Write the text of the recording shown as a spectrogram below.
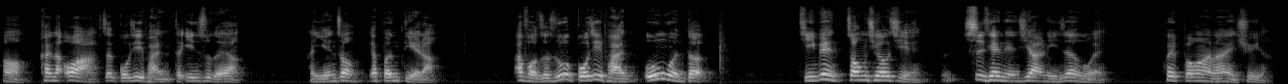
哦看到哇这国际盘的因素怎样很严重要崩跌了，啊，否则如果国际盘稳稳的。即便中秋节四天连假，你认为会崩到哪里去啊？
